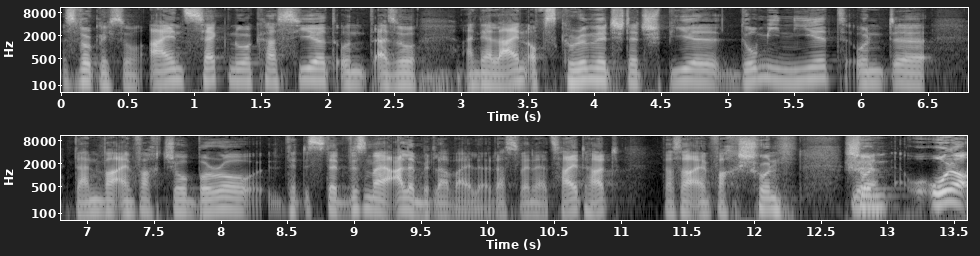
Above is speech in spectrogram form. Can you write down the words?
ist wirklich so. Ein Sack nur kassiert und also an der Line of Scrimmage das Spiel dominiert und äh, dann war einfach Joe Burrow, das, ist, das wissen wir ja alle mittlerweile, dass wenn er Zeit hat, dass er einfach schon, schon ohne,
